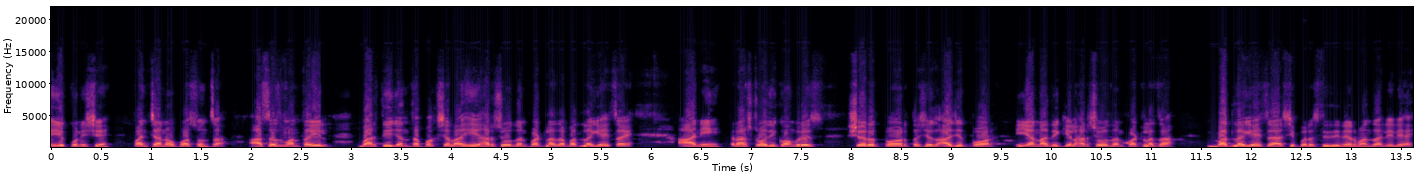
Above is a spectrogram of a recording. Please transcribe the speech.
एकोणीसशे पंच्याण्णव पासूनचा. असंच म्हणता येईल. भारतीय जनता पक्षाला ही हर्षवर्धन पाटलाचा बदला घ्यायचा आहे. आणि राष्ट्रवादी काँग्रेस शरद पवार तसेच अजित पवार यांना देखील हर्षवर्धन पाटलाचा बदला घ्यायचा अशी परिस्थिती निर्माण झालेली आहे.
